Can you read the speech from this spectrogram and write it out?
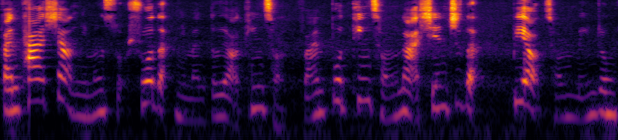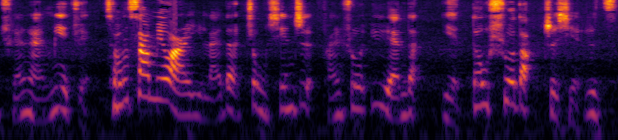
凡他像你们所说的，你们都要听从；凡不听从那先知的，必要从民中全然灭绝。从撒缪尔以来的众先知，凡说预言的，也都说到这些日子。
